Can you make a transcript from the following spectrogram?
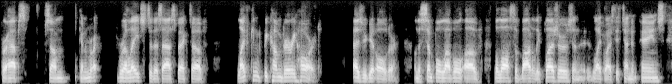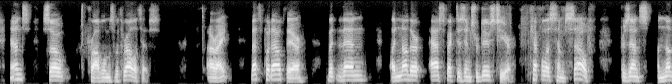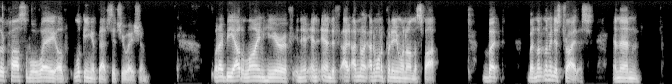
perhaps some can re- relate to this aspect of life can become very hard as you get older on the simple level of the loss of bodily pleasures and likewise the attendant pains. And so problems with relatives. All right, that's put out there, but then another aspect is introduced here. Cephalus himself presents another possible way of looking at that situation. Would I be out of line here if and and, and if I, I'm not I don't want to put anyone on the spot, but but let, let me just try this and then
